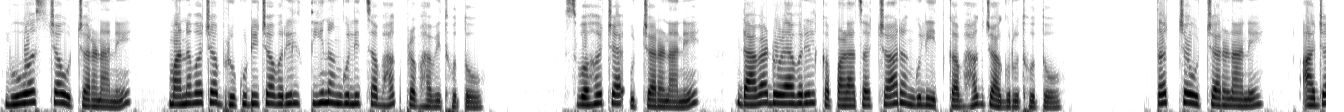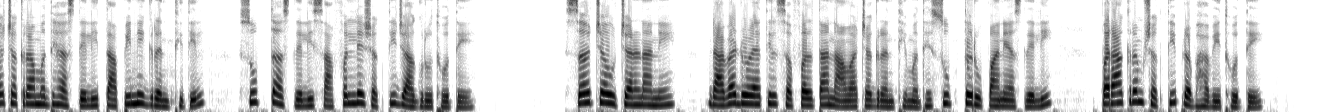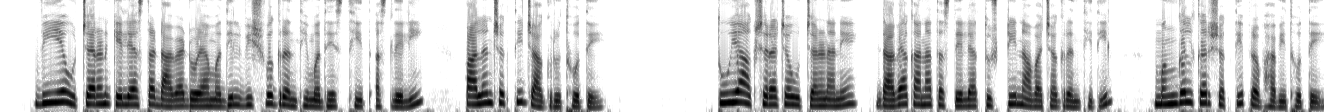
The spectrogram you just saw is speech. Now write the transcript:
भुवसच्या उच्चारणाने मानवाच्या भ्रुकुटीच्यावरील तीन अंगुलीचा भाग प्रभावित होतो. स्वहच्या उच्चारणाने डाव्या डोळ्यावरील कपाळाचा चार अंगुली इतका भाग जागृत होतो. तच्च्या उच्चारणाने आजाचक्रामध्ये असलेली तापिनी ग्रंथीतील सुप्त असलेली साफल्य शक्ती जागृत होते. सच्या उच्चारणाने डाव्या डोळ्यातील सफलता नावाच्या ग्रंथीमध्ये सुप्त रूपाने असलेली पराक्रम शक्ती प्रभावित होते. V A. उच्चारण केले असता डाव्या डोळ्यामधील विश्वग्रंथीमध्ये स्थित असलेली पालनशक्ती जागृत होते. तू या अक्षराच्या उच्चारणाने डाव्या कानात असलेल्या तुष्टी नावाच्या ग्रंथीतील मंगलकर शक्ती प्रभावित होते.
